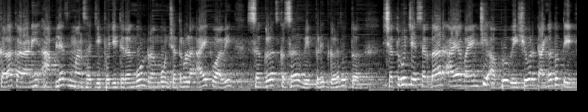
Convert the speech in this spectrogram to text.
कलाकाराने आपल्याच माणसाची फजिती रंगवून रंगवून शत्रूला ऐकवावी. सगळंच कसं विपरीत घडत होतं. शत्रूचे सरदार आयाबायांची अप्रू वेशीवर टांगत होते.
